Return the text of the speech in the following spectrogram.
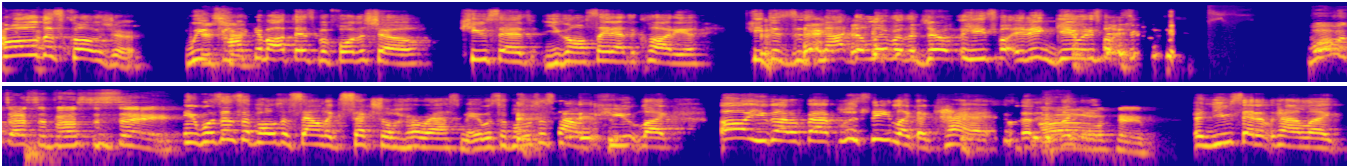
Full disclosure. We talked about this before the show. Q says, You're gonna say that to Claudia. He just does not deliver the joke. He's he didn't get what he's supposed to. What was I supposed to say? It wasn't supposed to sound like sexual harassment. It was supposed to sound cute, like, oh, you got a fat pussy, like a cat. oh, like, okay. And you said it kind of like,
